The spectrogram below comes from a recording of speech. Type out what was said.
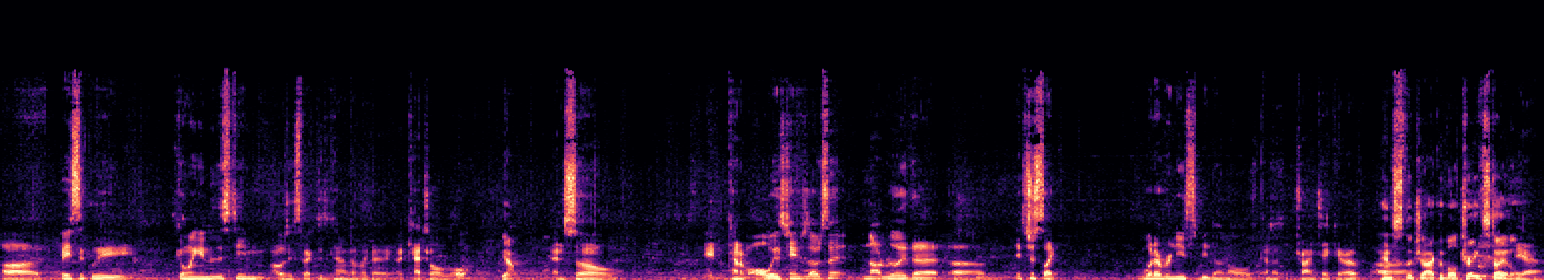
uh, basically going into this team, I was expected to kind of have like a, a catch-all role, Yeah. and so it kind of always changes. I would say not really that. Uh, it's just like whatever needs to be done, I'll kind of try and take care of. Hence Uh, the jack of all trades title. Yeah,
